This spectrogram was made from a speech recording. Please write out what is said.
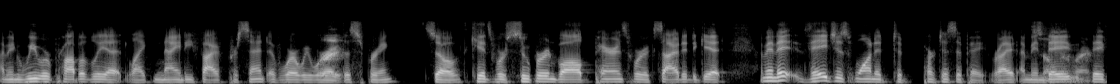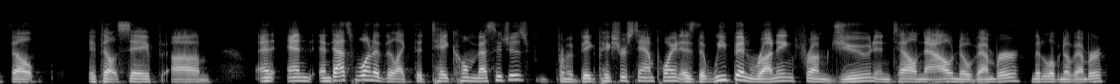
I mean, we were probably at like 95% of where we were Right. this spring. So the kids were super involved. Parents were excited to get. I mean, they they just wanted to participate, right? I mean, they right. they felt they felt safe. Um, and and and that's one of the like the take home messages from a big picture standpoint is that we've been running from June until now November, middle of November,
